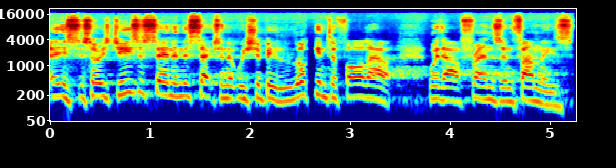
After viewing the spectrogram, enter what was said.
is, so is Jesus saying in this section that we should be looking to fall out with our friends and families,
